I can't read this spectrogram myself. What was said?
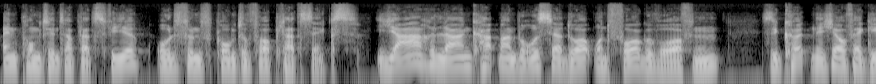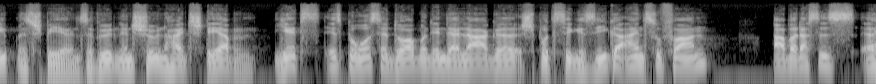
ein Punkt hinter Platz 4 und fünf Punkte vor Platz 6. Jahrelang hat man Borussia Dortmund vorgeworfen, Sie könnten nicht auf Ergebnis spielen. Sie würden in Schönheit sterben. Jetzt ist Borussia Dortmund in der Lage, sputzige Siege einzufahren. Aber das ist, äh,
